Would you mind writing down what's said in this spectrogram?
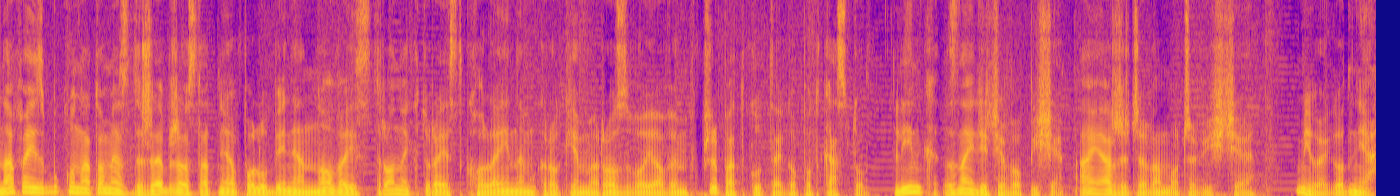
Na Facebooku natomiast żebrze ostatnio polubienia nowej strony, która jest kolejnym krokiem rozwojowym w przypadku tego podcastu. Link znajdziecie w opisie, a ja życzę wam oczywiście miłego dnia.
